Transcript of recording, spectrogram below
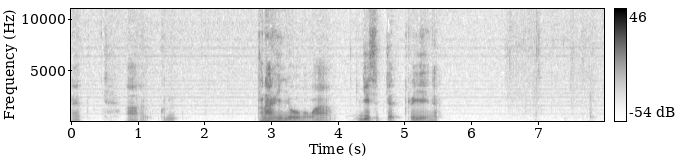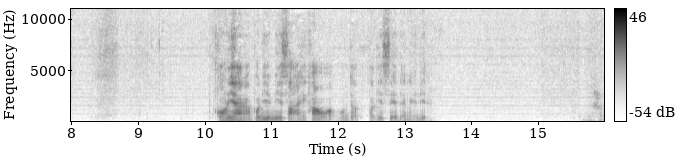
ให้คุณทนายพินโยบอกว่า 27 ตรีเนี่ยขออนุญาตนะพอดีมีสายเข้าผมจะปฏิเสธยังไงดีนะครับ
